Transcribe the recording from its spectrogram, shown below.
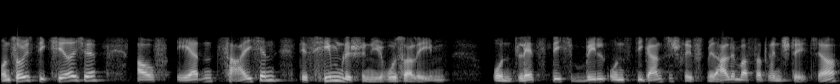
Und so ist die Kirche auf Erden Zeichen des himmlischen Jerusalem. Und letztlich will uns die ganze Schrift mit allem, was da drin steht, ja,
